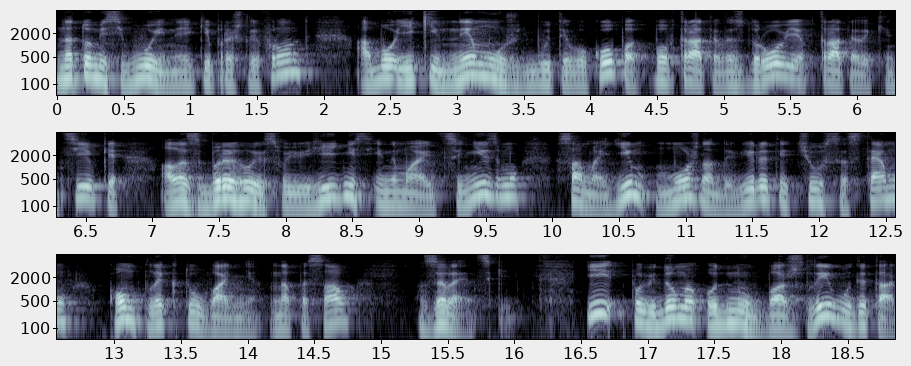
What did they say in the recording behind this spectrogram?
Натомість воїни, які пройшли фронт, або які не можуть бути в окопах, бо втратили здоров'я, втратили кінцівки, але зберегли свою гідність і не мають цинізму, саме їм можна довірити цю систему комплектування, написав Зеленський. І повідомив одну важливу деталь,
